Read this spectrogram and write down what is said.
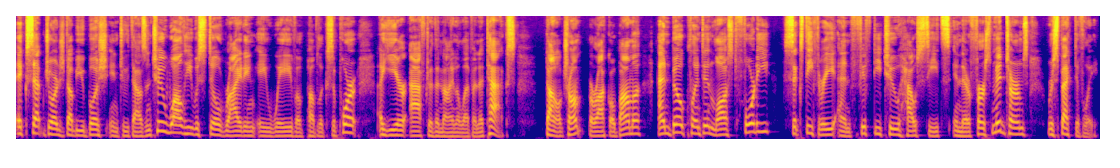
except George W. Bush in 2002, while he was still riding a wave of public support a year after the 9 11 attacks. Donald Trump, Barack Obama, and Bill Clinton lost 40, 63, and 52 House seats in their first midterms, respectively.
